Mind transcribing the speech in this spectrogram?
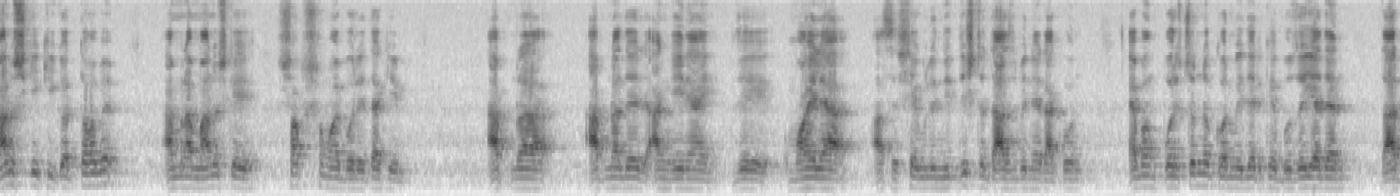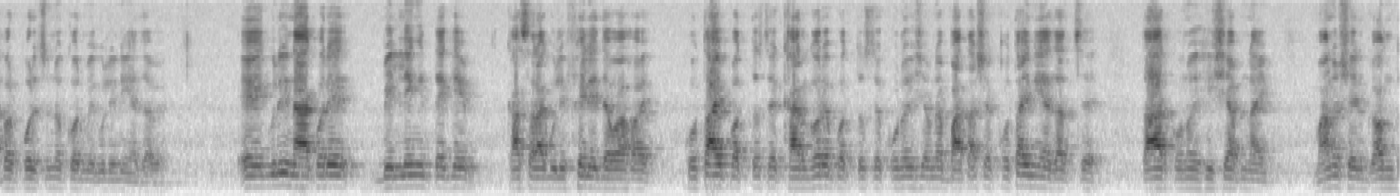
মানুষকে কি করতে হবে? আমরা মানুষকে সব সময় বলে থাকি, আপনারা আপনাদের আঙ্গিনায় যে ময়লা আছে, সেগুলি নির্দিষ্ট ডাস্টবিনে রাখুন এবং পরিচ্ছন্ন কর্মীদেরকে বুঝাইয়া দেন, তারপর পরিচ্ছন্ন কর্মীগুলি নিয়ে যাবে। এইগুলি না করে বিল্ডিং থেকে কাঁচরাগুলি ফেলে দেওয়া হয়। কোথায় পড়তেছে খারঘরে পড়তেছে, কোনো হিসাব না, বাতাসে কোথায় নিয়ে যাচ্ছে, তার কোনো হিসাব নাই। মানুষের গন্ধ,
